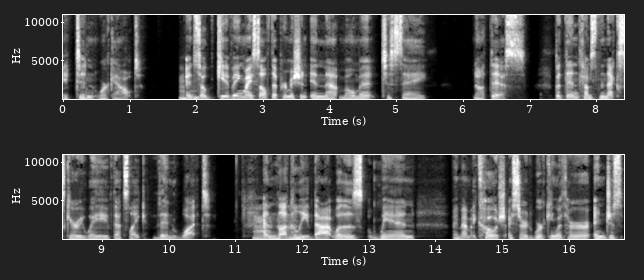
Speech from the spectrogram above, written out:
It didn't work out. Mm-hmm. And so giving myself the permission in that moment to say, not this. But then comes the next scary wave that's like, then what? Mm-hmm. And luckily, that was when I met my coach. I started working with her and just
